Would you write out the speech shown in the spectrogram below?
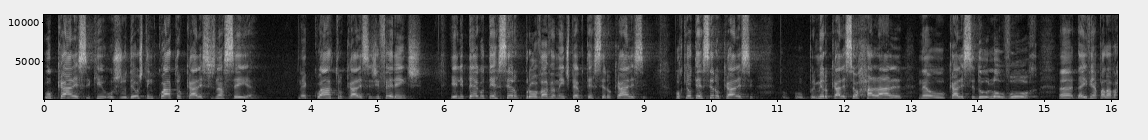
o cálice, que os judeus têm quatro cálices na ceia, né? quatro cálices diferentes. Ele pega o terceiro, provavelmente pega o terceiro cálice, Porque o terceiro cálice, o primeiro cálice é o halal, né, o cálice do louvor, ah, daí vem a palavra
